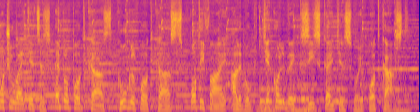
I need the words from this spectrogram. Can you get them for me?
Počúvajte cez Apple Podcast, Google Podcast, Spotify alebo kdekoľvek získajte svoj podcast.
